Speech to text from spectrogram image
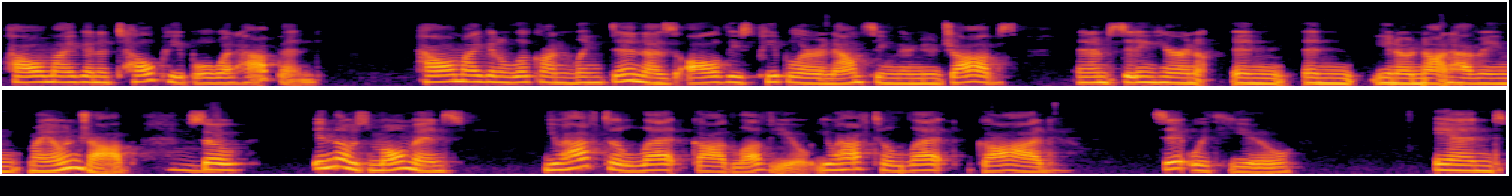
how am I going to tell people what happened? How am I going to look on LinkedIn as all of these people are announcing their new jobs and I'm sitting here and, and, and, you know, not having my own job. Mm. So in those moments, you have to let God love you. You have to let God sit with you and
